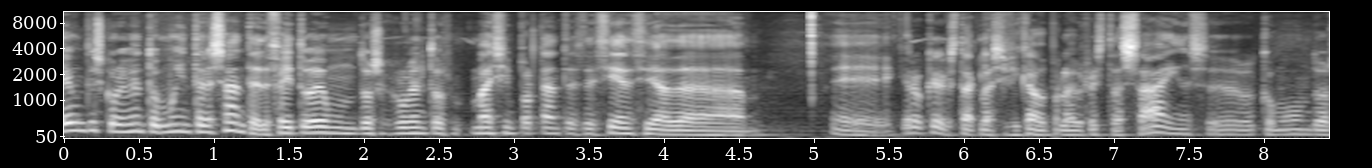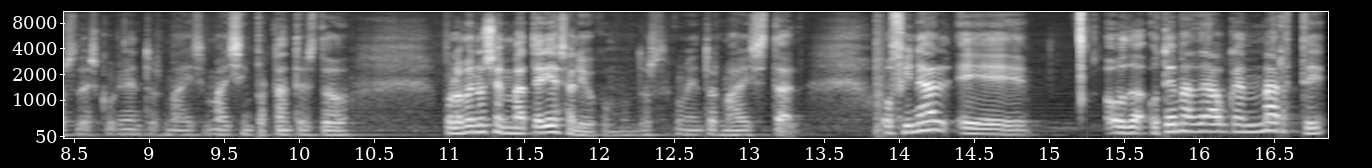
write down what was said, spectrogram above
É un descubrimento moi interesante, de feito é un dos descubrimentos máis importantes de ciencia da eh, creo que está clasificado por la revista Science eh, como un dos descubrimentos máis máis importantes do polo menos en materia saliu como un dos descubrimentos máis tal. O final eh, o, da, o tema da auga en Marte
